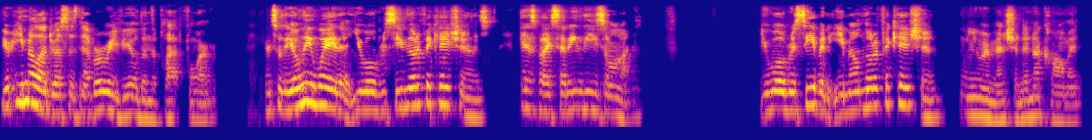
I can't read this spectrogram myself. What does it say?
Your email address is never revealed in the platform, and so the only way that you will receive notifications is by setting these on. You will receive an email notification when you are mentioned in a comment.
